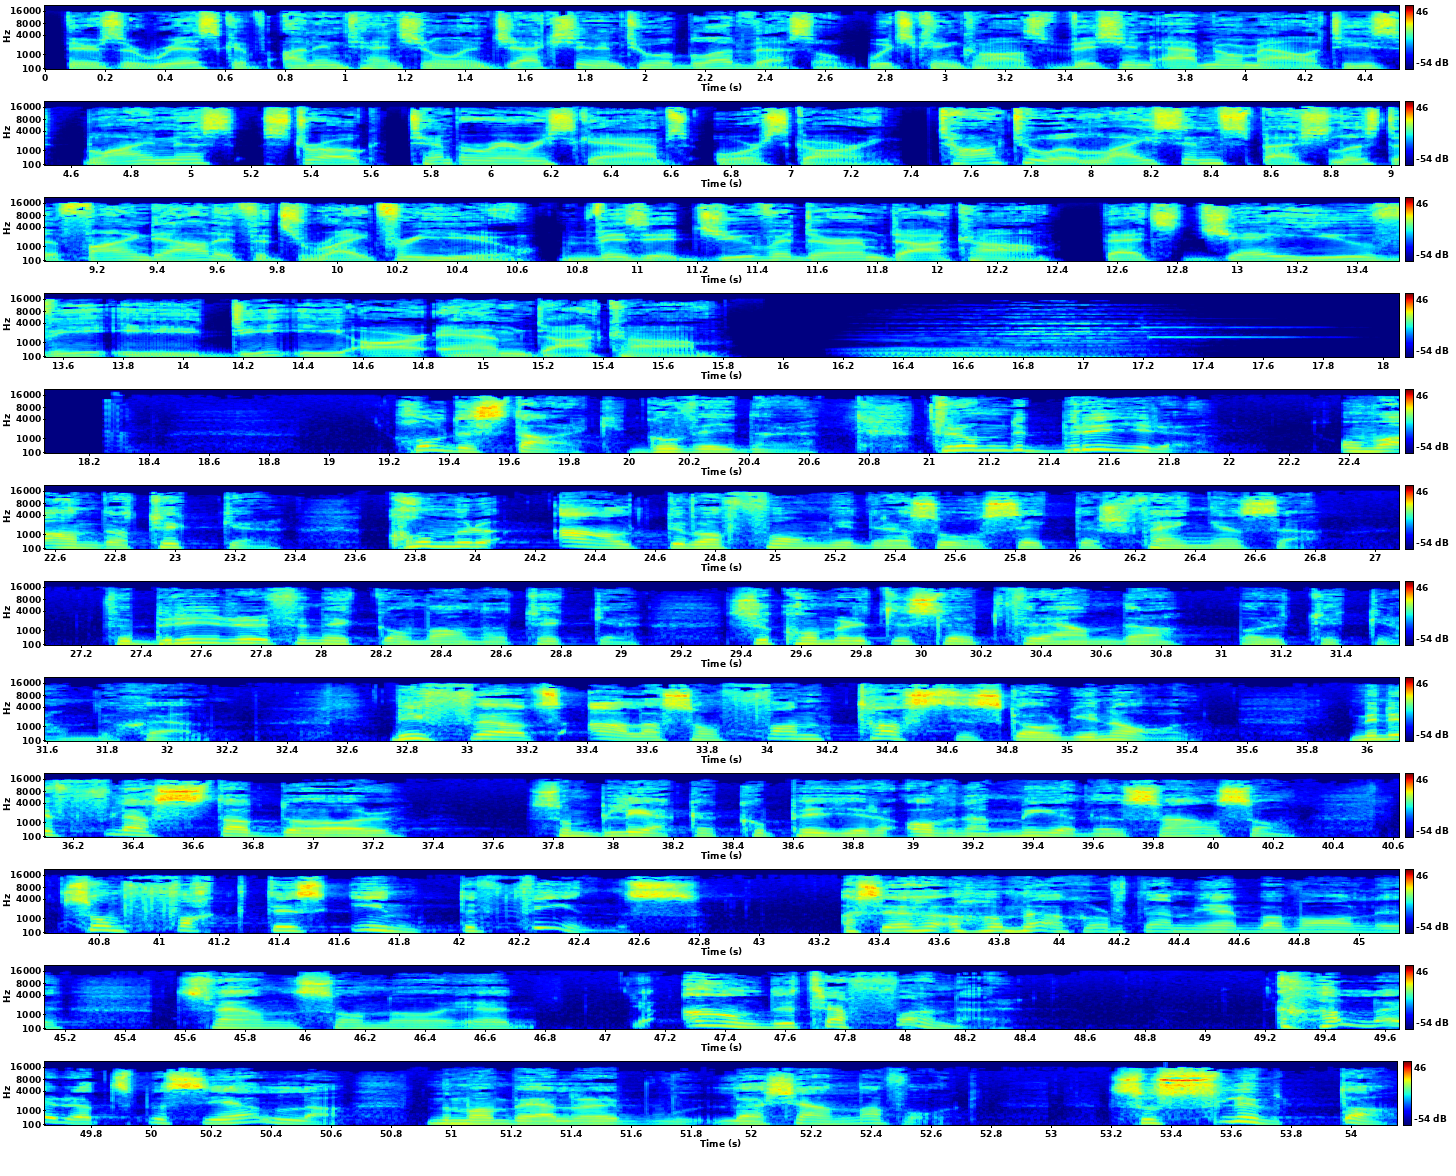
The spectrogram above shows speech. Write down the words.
There's a risk of unintentional injection into a blood vessel, which can cause vision abnormalities, blindness, stroke, temporary scabs, or scarring. Talk to a licensed specialist to find out if it's right for you. Visit Juvederm.com. That's J U V E D E R M.com. Håll dig stark, gå vidare. För om du bryr dig om vad andra tycker kommer du alltid vara fånge i deras åsikters fängelse. För bryr du dig för mycket om vad andra tycker så kommer du till slut förändra vad du tycker om dig själv. Vi föds alla som fantastiska original. Men de flesta dör som bleka kopior av den här medelsvensson som faktiskt inte finns. Alltså jag hör människor att jag är bara vanlig Svensson och jag, jag har aldrig träffat den där. Alla är rätt speciella när man väl lär känna folk. Så sluta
